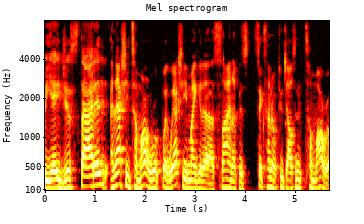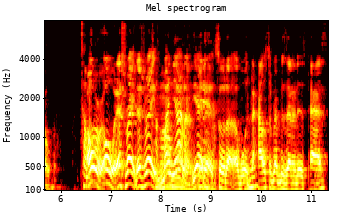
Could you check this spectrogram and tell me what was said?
NBA just started. And actually, tomorrow, real quick, we actually might get a sign if it's 600 or 2,000 tomorrow. Oh, Tomorrow. oh, oh, that's right, that's right. Tomorrow Mañana, yeah. yeah. Mm-hmm. So the uh, well, the House of Representatives passed,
